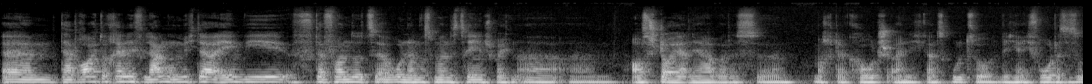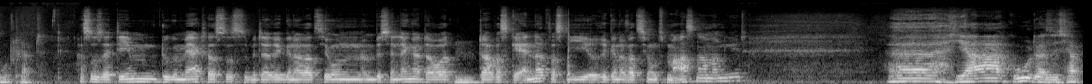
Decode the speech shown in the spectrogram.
ähm, da brauche ich doch relativ lang, um mich da irgendwie davon so zu erholen. Da muss man das Training entsprechend äh, ähm, aussteuern, ja, aber das äh, macht der Coach eigentlich ganz gut so. Bin ich eigentlich froh, dass es so gut klappt. Hast du seitdem du gemerkt hast, dass es mit der Regeneration ein bisschen länger dauert, mhm. da was geändert, was die Regenerationsmaßnahmen angeht? Äh, ja, gut, also ich habe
